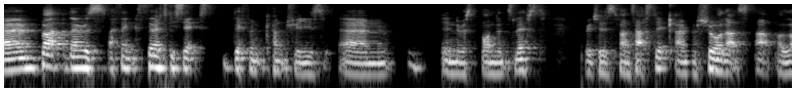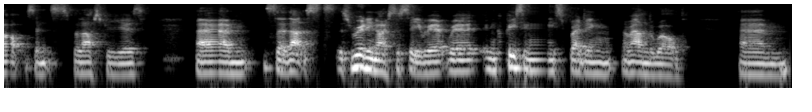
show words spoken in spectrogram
Um, but there was, I think, 36 different countries um, in the respondents list, which is fantastic. I'm sure that's up a lot since the last few years. Um, so that's it's really nice to see. We're, we're increasingly spreading around the world. Um,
